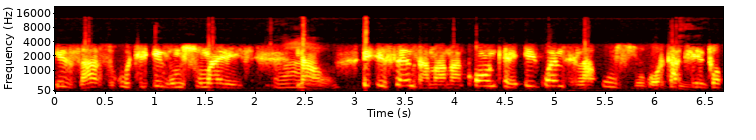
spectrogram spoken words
izazi ukuthi ingumshumayeli Wow. now i- isenza mama konke ikwenzela uzuko kathixo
